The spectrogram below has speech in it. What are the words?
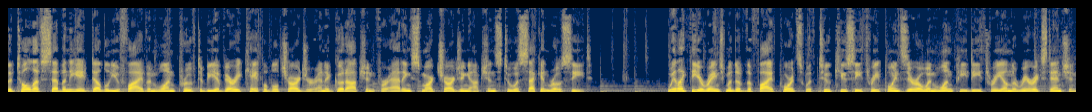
The Toll F78W5 and 1 proved to be a very capable charger and a good option for adding smart charging options to a second row seat. We like the arrangement of the 5 ports with 2 QC 3.0 and 1 PD3 on the rear extension,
